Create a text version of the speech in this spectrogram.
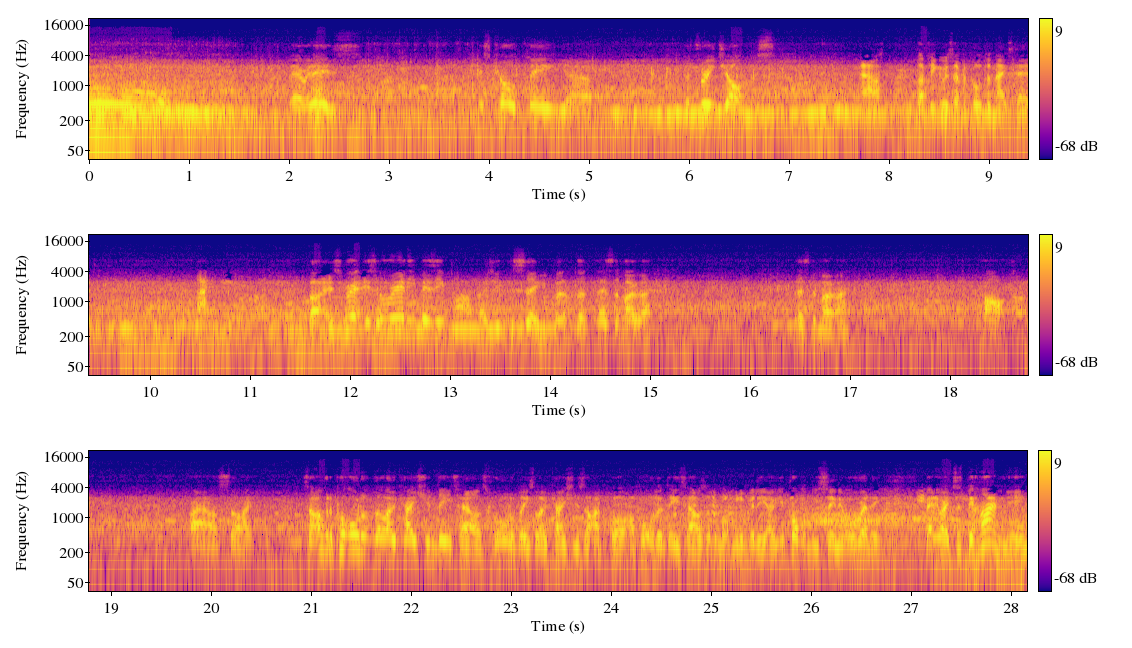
oh, there it is. It's called the uh, the Three Johns. Now, I don't think it was ever called the Nag's Head. but it's, re it's a really busy pub, as you can see. But the, there's the motor. There's the motor. Parked right outside. So I'm going to put all of the location details for all of these locations that I've put. I'll put all the details at the bottom of the video. You've probably seen it already. But anyway, just behind me,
